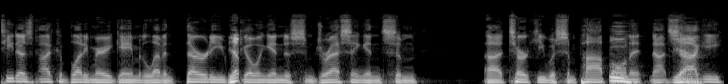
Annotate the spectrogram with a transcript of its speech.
Tito's vodka Bloody Mary game at eleven thirty. Yep. Going into some dressing and some uh, turkey with some pop Ooh, on it, not yeah. soggy.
